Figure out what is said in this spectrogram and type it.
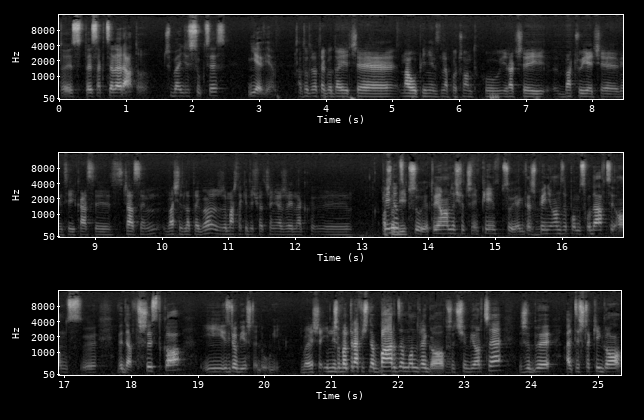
To jest, to jest akcelerator. Czy będzie sukces? Nie wiem. A to dlatego dajecie mało pieniędzy na początku i raczej baczujecie więcej kasy z czasem, właśnie dlatego, że masz takie doświadczenia, że jednak yy, Pieniądz osobi... psuje. Tu ja mam doświadczenie. Pieniądz psuje. Jak dasz Mhm. pieniądze pomysłodawcy, on z, y, wyda wszystko i zrobi jeszcze długi. Bo jeszcze inny Trzeba wy- trafić na bardzo mądrego przedsiębiorcę, żeby, ale też takiego,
